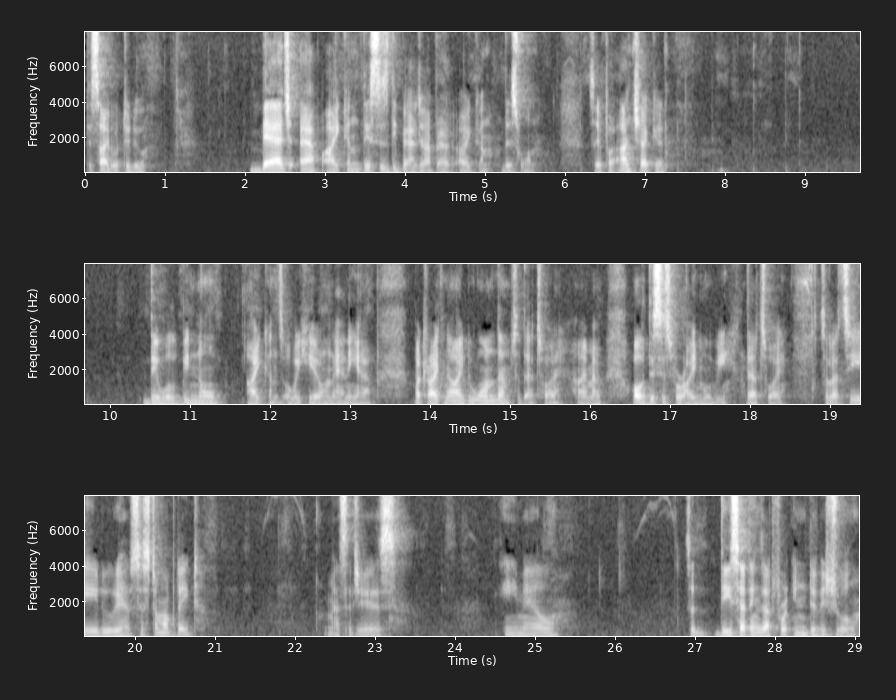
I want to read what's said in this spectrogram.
decide what to do. Badge app icon. This is the badge app icon this one so if I uncheck it there will be no icons over here on any app. But right now I do want them so that's why I'm at, oh this is for iMovie. That's why. So let's see do we have system update? Messages email. So these settings are for individual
